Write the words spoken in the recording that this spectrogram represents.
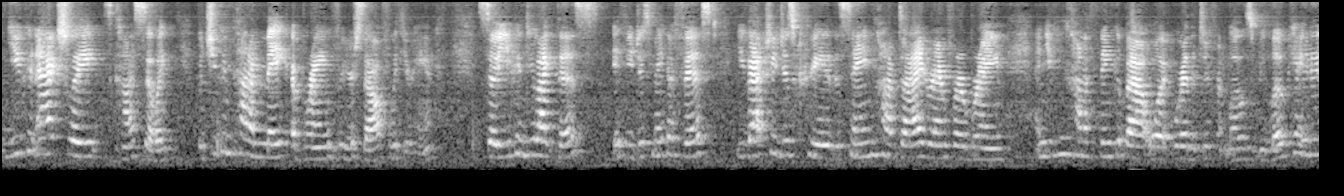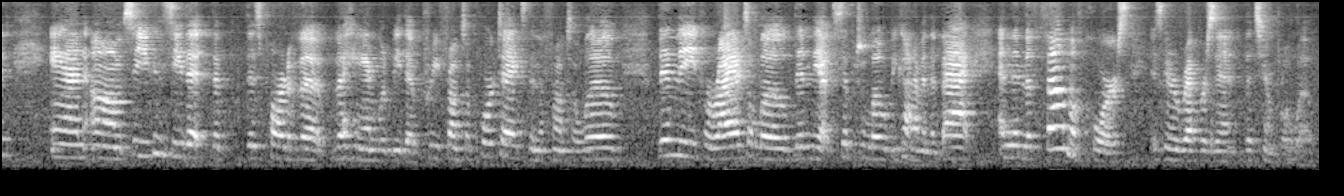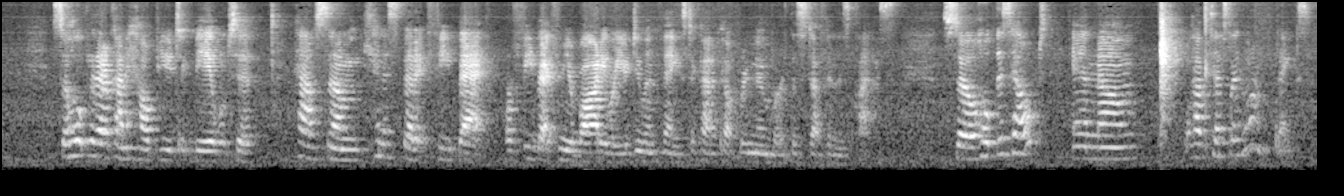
you can actually, it's kind of silly, but you can kind of make a brain for yourself with your hand. So you can do like this. If you just make a fist, you've actually just created the same kind of diagram for a brain, and you can kind of think about what where the different lobes would be located. And um, so you can see that the, this part of the, the hand would be the prefrontal cortex, then the frontal lobe, then the parietal lobe, then the occipital lobe would be kind of in the back, and then the thumb, of course, is going to represent the temporal lobe. So hopefully that'll kind of help you to be able to have some kinesthetic feedback or feedback from your body where you're doing things to kind of help remember the stuff in this class. So hope this helped, and um, we'll have a test later on. Thanks.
